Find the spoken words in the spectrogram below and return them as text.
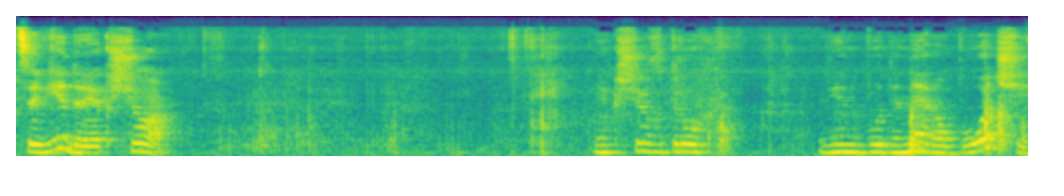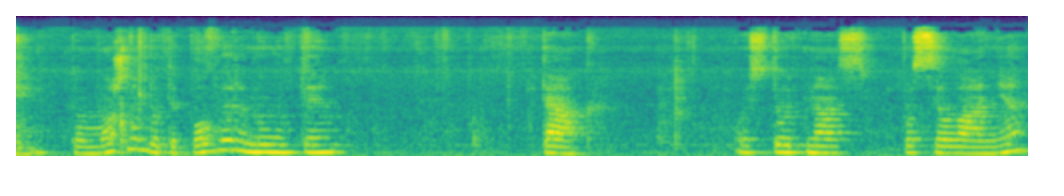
це відео, якщо, якщо вдруг він буде не робочий, то можна буде повернути. Так, ось тут у нас посилання.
